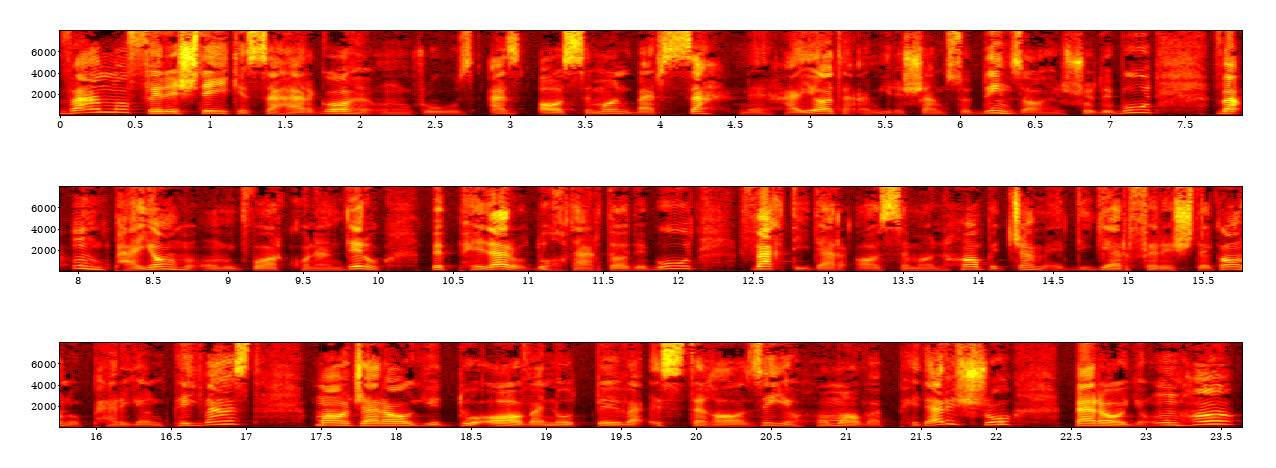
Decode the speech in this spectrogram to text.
و اما فرشته ای که سهرگاه اون روز از آسمان بر صحن حیات امیر شمس الدین ظاهر شده بود و اون پیام امیدوار کننده رو به پدر و دختر داده بود وقتی در آسمان ها به جمع دیگر فرشتگان و پریان پیوست ماجرای دعا و ندبه و استغازه هما و پدرش رو برای اونها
